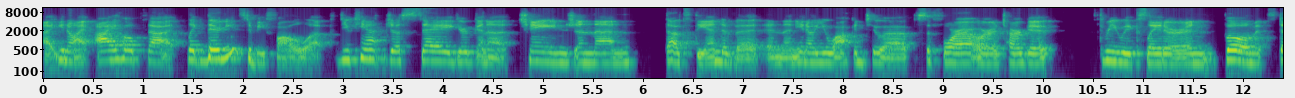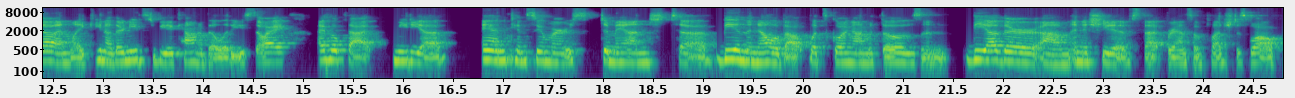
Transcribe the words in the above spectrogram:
uh, you know, I, I hope that like there needs to be follow up. You can't just say you're gonna change and then that's the end of it. And then you know you walk into a Sephora or a Target three weeks later and boom it's done. Like you know there needs to be accountability. So i i hope that media and consumers demand to be in the know about what's going on with those and the other um, initiatives that brands have pledged as well.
